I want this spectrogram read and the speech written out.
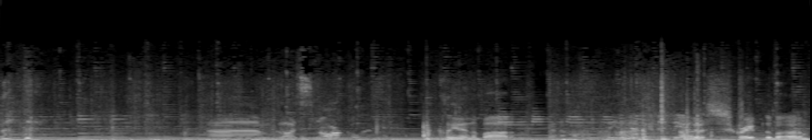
um, going snorkeling. Cleaning the bottom. Don't know how much cleaning I'm gonna. I'm gonna scrape the bottom.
